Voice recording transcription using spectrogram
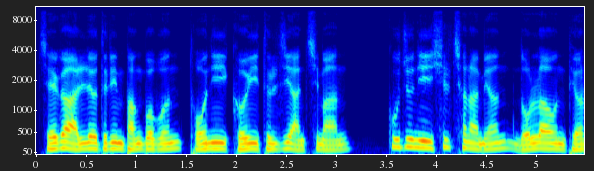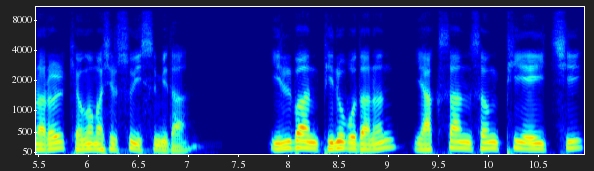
제가 알려드린 방법은 돈이 거의 들지 않지만 꾸준히 실천하면 놀라운 변화를 경험하실 수 있습니다. 일반 비누보다는 약산성 pH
